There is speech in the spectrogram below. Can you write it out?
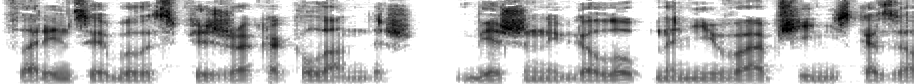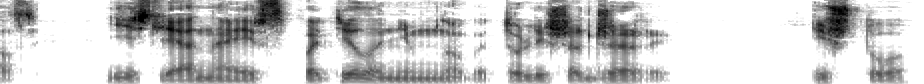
Флоренция была свежа, как ландыш. Бешеный галоп на ней вообще не сказался. Если она и вспотела немного, то лишь от жары. И что?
